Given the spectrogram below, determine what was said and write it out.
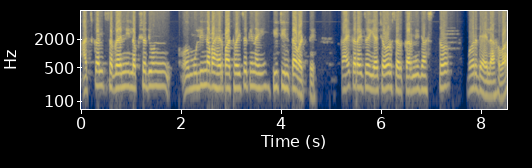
आजकाल सगळ्यांनी लक्ष देऊन मुलींना बाहेर पाठवायचं की नाही ही चिंता वाटते. काय करायचं याच्यावर सरकारने जास्त भर द्यायला हवा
